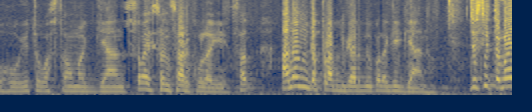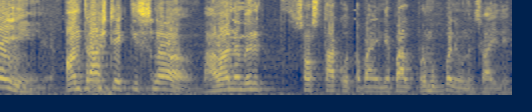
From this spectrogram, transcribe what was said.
ओहो यो त वास्तवमा ज्ञान सबै संसारको लागि आनन्द प्राप्त गर्नुको लागि ज्ञान हो जस्तै तपाईँ अन्तर्राष्ट्रिय कृष्ण भावानुमृत संस्थाको तपाईँ नेपाल प्रमुख पनि हुनुहुन्छ अहिले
